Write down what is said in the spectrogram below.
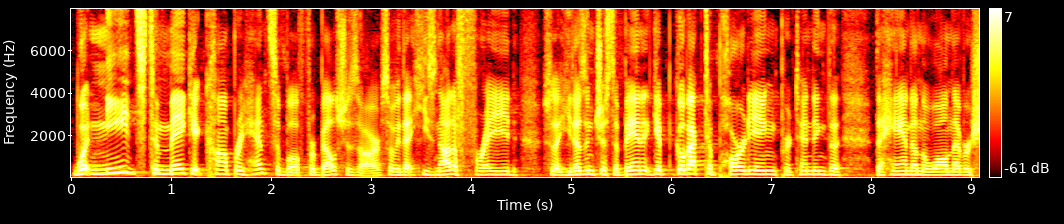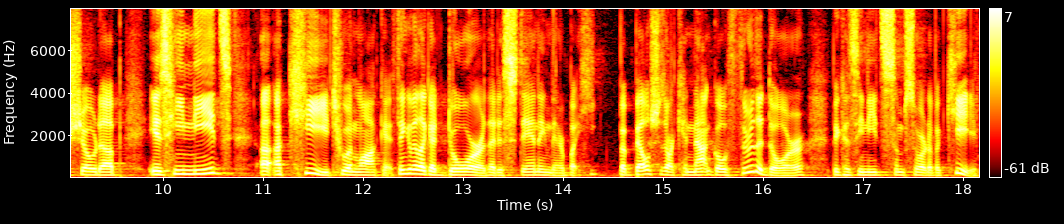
what needs to make it comprehensible for Belshazzar so that he's not afraid, so that he doesn't just abandon, get, go back to partying, pretending the, the hand on the wall never showed up, is he needs a, a key to unlock it. Think of it like a door that is standing there, but, he, but Belshazzar cannot go through the door because he needs some sort of a key.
